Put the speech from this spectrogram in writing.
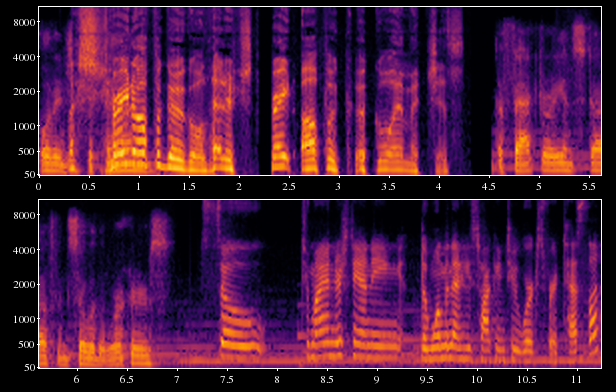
over in That's Japan, straight off of Google. That is straight off of Google Images. the factory and stuff, and so were the workers. So, to my understanding, the woman that he's talking to works for Tesla.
